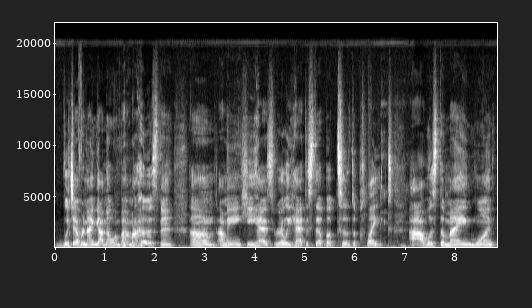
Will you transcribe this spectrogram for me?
whichever name y'all know him by, my husband. Um, I mean, he has really had to step up to the plate. I was the main one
